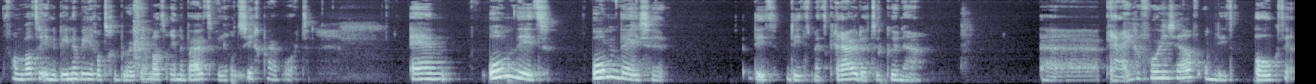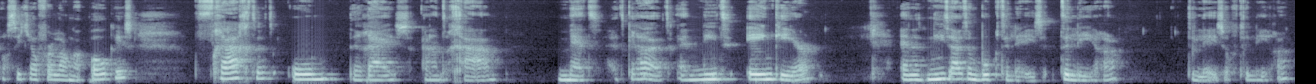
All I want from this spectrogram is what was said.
van wat er in de binnenwereld gebeurt en wat er in de buitenwereld zichtbaar wordt. En om dit, om deze, dit, dit met kruiden te kunnen uh, krijgen voor jezelf, om dit ook, te, als dit jouw verlangen ook is, vraagt het om de reis aan te gaan met het kruid. En niet één keer. En het niet uit een boek te, lezen, te leren. Te lezen of te leren.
